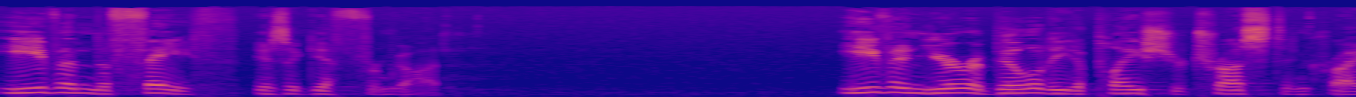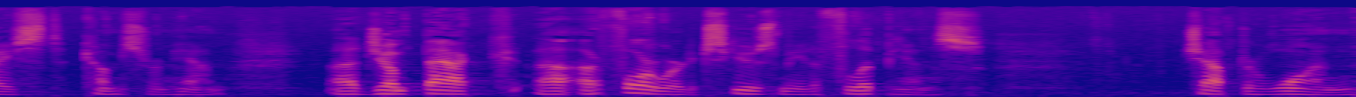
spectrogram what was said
even the faith is a gift from God. Even your ability to place your trust in Christ comes from Him. Uh, jump back, uh, or forward, excuse me, to Philippians chapter 1,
